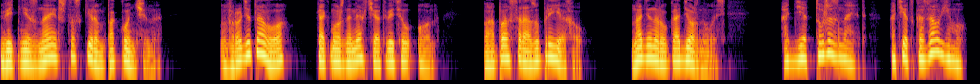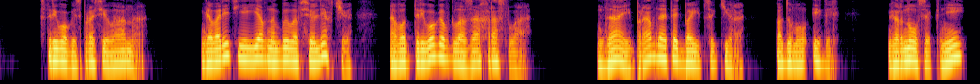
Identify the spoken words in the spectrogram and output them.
Ведь не знает, что с Киром покончено. «Вроде того», — как можно мягче ответил он. Папа сразу приехал. Надина рука дернулась. «А дед тоже знает? Отец сказал ему?» С тревогой спросила она. Говорить ей явно было все легче, а вот тревога в глазах росла. «Да, и правда опять боится Кира», — подумал Игорь. Вернулся к ней,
